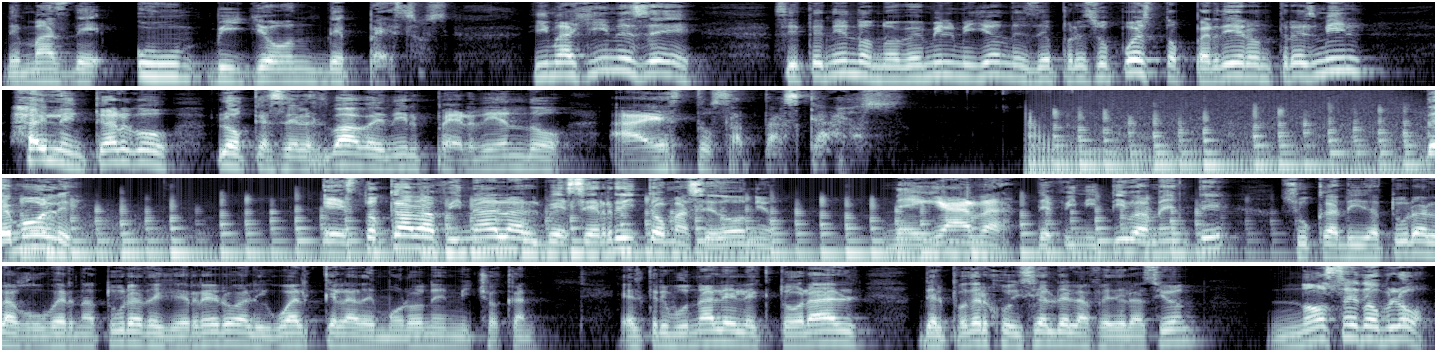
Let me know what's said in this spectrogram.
de más de un billón de pesos. Imagínese, si teniendo 9 mil millones de presupuesto perdieron 3 mil, ahí le encargo lo que se les va a venir perdiendo a estos atascados. Demole. Estocada final al becerrito macedonio. Negada definitivamente su candidatura a la gubernatura de Guerrero al igual que la de Morón en Michoacán. El Tribunal Electoral del Poder Judicial de la Federación no se dobló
